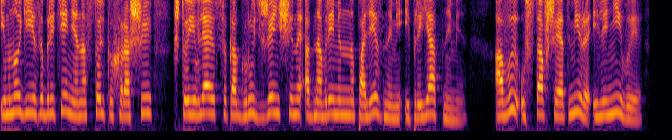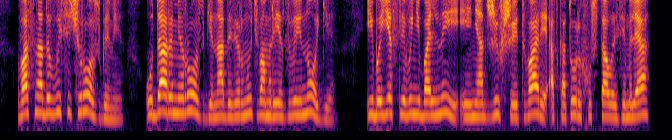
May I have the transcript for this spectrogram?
и многие изобретения настолько хороши, что являются как грудь женщины одновременно полезными и приятными. А вы, уставшие от мира и ленивые, вас надо высечь розгами, ударами розги надо вернуть вам резвые ноги. Ибо если вы не больные и не отжившие твари, от которых устала земля,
